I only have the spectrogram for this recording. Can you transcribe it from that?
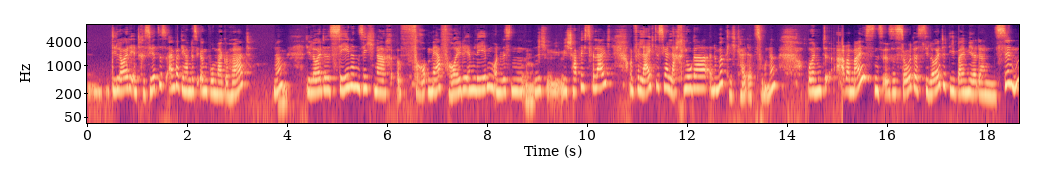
die Leute interessiert es einfach, die haben das irgendwo mal gehört. Ne? Mhm. Die Leute sehnen sich nach mehr Freude im Leben und wissen Mhm. nicht, wie, wie schaffe ich es vielleicht. Und vielleicht ist ja Lach-Yoga eine Möglichkeit dazu. Ne? Und aber meistens ist es so, dass die Leute, die bei mir dann sind,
